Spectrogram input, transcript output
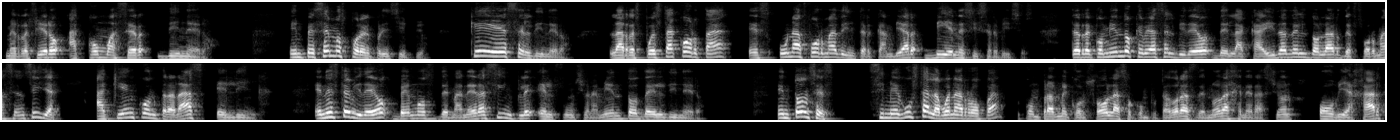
Me refiero a cómo hacer dinero. Empecemos por el principio. ¿Qué es el dinero? La respuesta corta es una forma de intercambiar bienes y servicios. Te recomiendo que veas el video de la caída del dólar de forma sencilla. Aquí encontrarás el link. En este video vemos de manera simple el funcionamiento del dinero. Entonces, si me gusta la buena ropa, comprarme consolas o computadoras de nueva generación o viajar,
